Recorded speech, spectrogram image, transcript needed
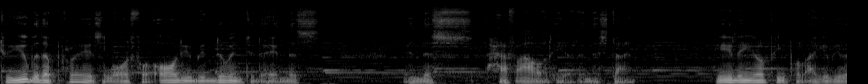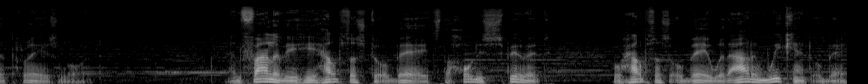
To you be the praise, Lord, for all you've been doing today in this, in this half hour here, in this time. Healing your people, I give you the praise, Lord. And finally, He helps us to obey. It's the Holy Spirit who helps us obey. Without Him, we can't obey.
